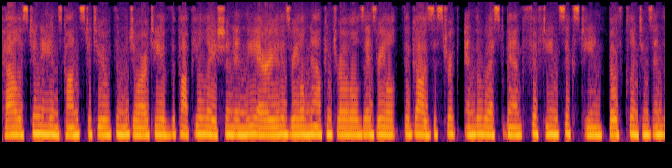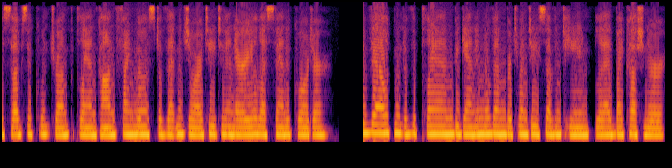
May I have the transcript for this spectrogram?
Palestinians constitute the majority of the population in the area Israel now controls Israel, the Gaza Strip, and the West Bank 1516. Both Clinton's and the subsequent Trump plan confine most of that majority to an area less than a quarter. Development of the plan began in November 2017, led by Kushner,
